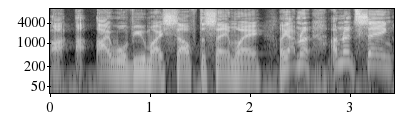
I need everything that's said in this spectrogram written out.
I I will view myself the same way? Like I'm not I'm not saying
